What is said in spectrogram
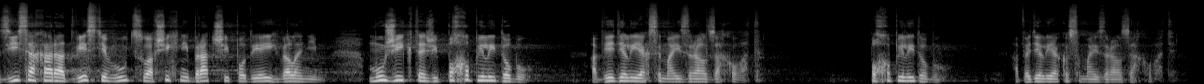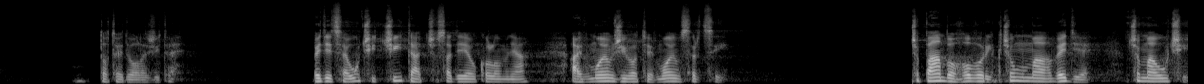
z Isachara 200 vúdcu a všichni bratši pod jej velením. Muži, kteří pochopili dobu a vedeli, jak sa má Izrael zachovať. Pochopili dobu a vedeli, ako sa má Izrael zachovať. Toto je dôležité. Vedieť sa učiť čítať, čo sa deje okolo mňa, aj v mojom živote, v mojom srdci. Čo Pán Boh hovorí, k čomu ma vedie, čo ma učí.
